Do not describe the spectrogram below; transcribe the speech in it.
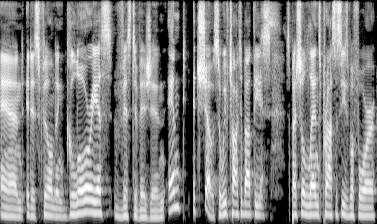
and it is filmed in glorious VistaVision, and it shows. So we've talked about these special lens processes before.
